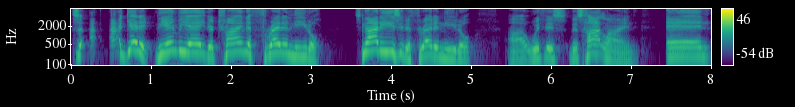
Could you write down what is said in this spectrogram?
so I, I get it. The NBA, they're trying to thread a needle. It's not easy to thread a needle uh, with this this hotline. And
